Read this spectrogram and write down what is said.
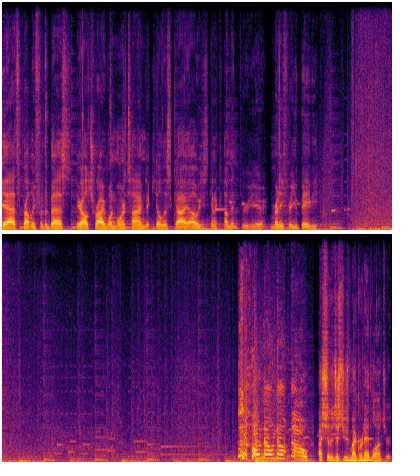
Yeah, it's probably for the best. Here, I'll try one more time to kill this guy. Oh, he's gonna come in through here. I'm ready for you, baby. oh no, no, no! I should have just used my grenade launcher.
